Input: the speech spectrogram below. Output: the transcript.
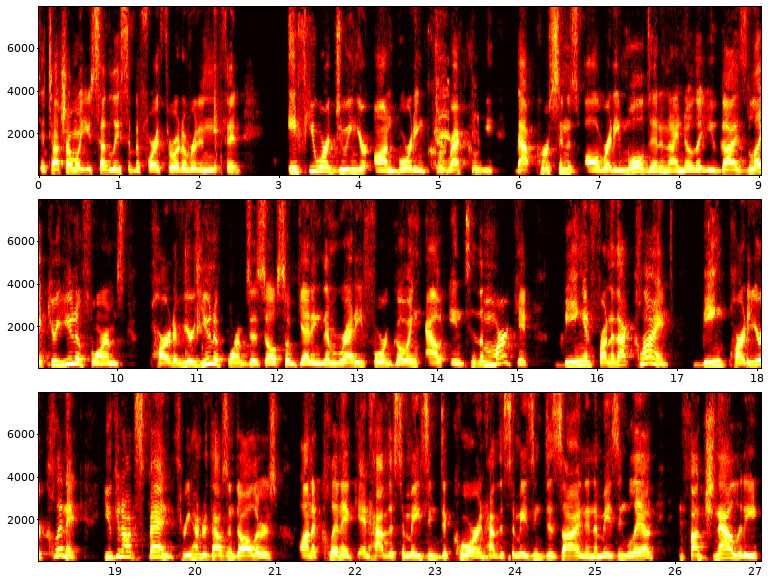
To touch on what you said, Leisa, before I throw it over to Nathan, if you are doing your onboarding correctly, that person is already molded. And I know that you guys like your uniforms. Part of your uniforms is also getting them ready for going out into the market, being in front of that client, being part of your clinic. You cannot spend $300,000 on a clinic and have this amazing decor and have this amazing design and amazing layout and functionality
